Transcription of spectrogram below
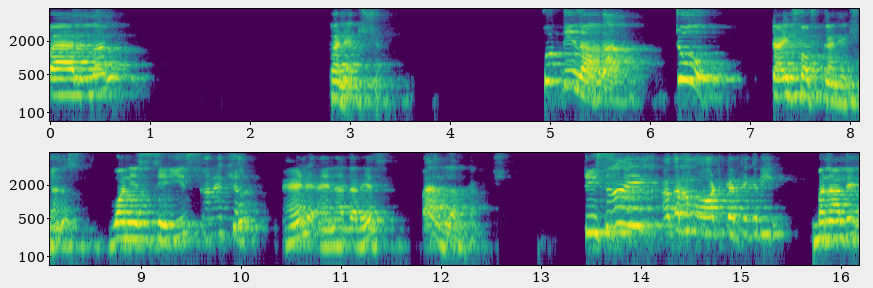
parallel connection so these are the two types of connection one is series connection and another is parallel connection तीसरा एक अगर हम ऑट कैटेगरी बना दें,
